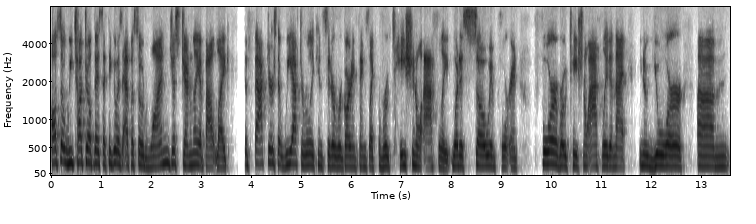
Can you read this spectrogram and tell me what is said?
Also, we talked about this, I think it was episode 1, just generally about like the factors that we have to really consider regarding things like rotational athlete. What is so important for a rotational athlete and that, you know, your um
